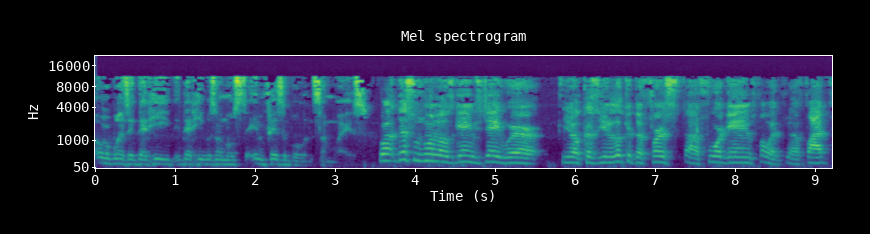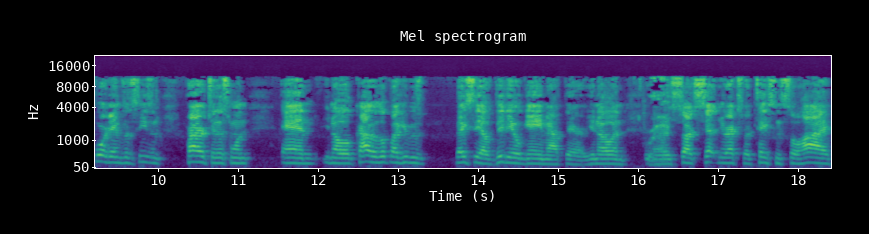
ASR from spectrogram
or was it that he that he was almost invisible in some ways? Well, this was one of those games, Jay, where you know because you look at the first uh, four games, four, uh, five, four games of the season prior to this one, and you know Kyler looked like he was basically a video game out there, you know, and you, know, you start setting your expectations so high,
